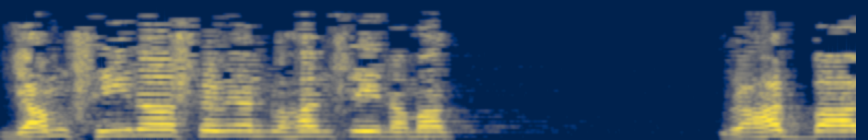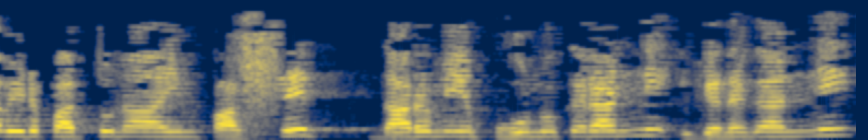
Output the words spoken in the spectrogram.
යම් සීනාශ්‍රවයන් වහන්සේ නමක් රහත් භාවයට පත් වුණායින් පස්සෙත් ධර්මය පුහුණු කරන්නේ ඉගෙනගන්නේ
